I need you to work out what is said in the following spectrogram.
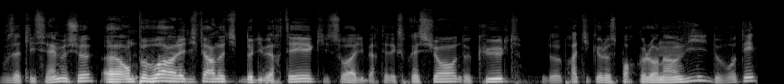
vous êtes lycéen, monsieur, euh, on peut voir les différents types de liberté, qu'ils soient liberté d'expression, de culte, de pratiquer le sport que l'on a envie, de voter.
